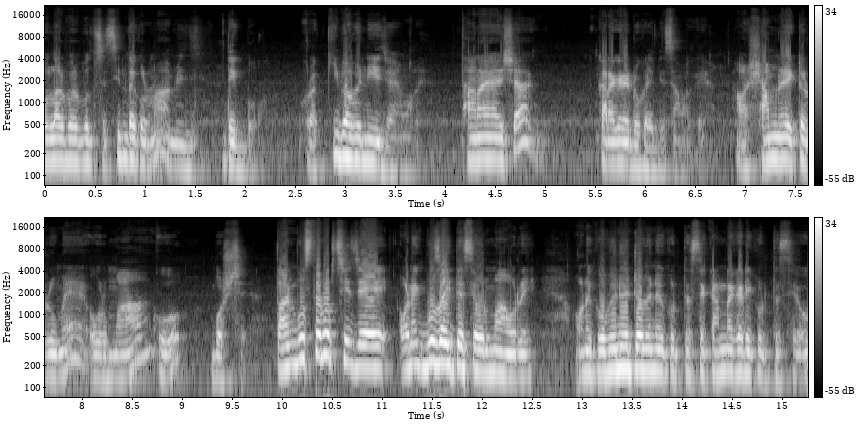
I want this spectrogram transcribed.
বলার পর বলছে, চিন্তা করো না, আমি দেখব ওরা কীভাবে নিয়ে যায় আমারে। থানায় আইসা কারাগারে ঢুকাই দিয়েছে আমাকে। আমার সামনের একটা রুমে ওর মা ও বসছে। তো আমি বুঝতে পারছি যে অনেক বুঝাইতেছে ওর মা ওরে, অনেক অভিনয় টভিনয় করতেছে, কান্নাকাটি করতেছে, ও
